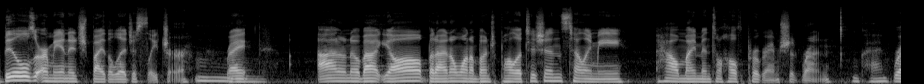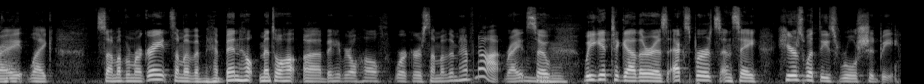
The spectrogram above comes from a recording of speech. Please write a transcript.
bills are managed by the legislature, mm. right? I don't know about y'all, but I don't want a bunch of politicians telling me how my mental health program should run Okay. right? Like some of them are great, some of them have been help, mental uh, behavioral health workers, some of them have not, right? So mm-hmm. we get together as experts and say, here's what these rules should be.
